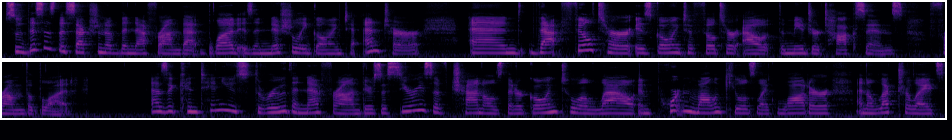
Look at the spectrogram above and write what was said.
So this is the section of the nephron that blood is initially going to enter, and that filter is going to filter out the major toxins from the blood. As it continues through the nephron, there's a series of channels that are going to allow important molecules like water and electrolytes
